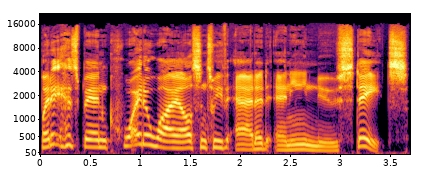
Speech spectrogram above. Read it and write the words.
But it has been quite a while since we've added any new states.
